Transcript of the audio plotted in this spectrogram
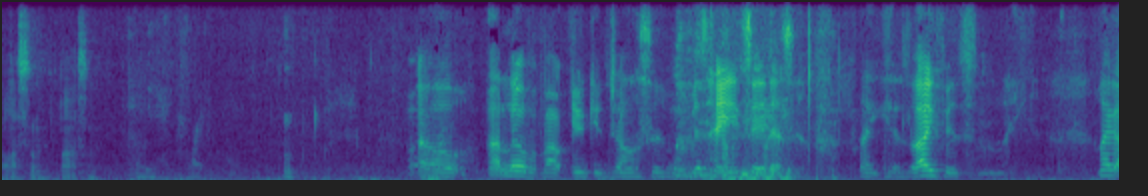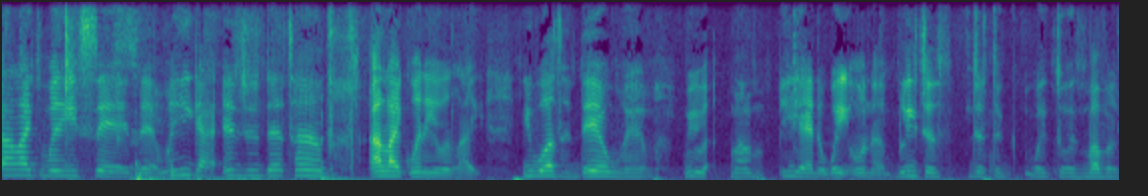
Awesome. Awesome. And we had to Uh, I love about Inky Johnson. What Miss Haynes said that's like his life is like like I liked when he said that when he got injured that time. I like when he was like you wasn't there when we my he had to wait on the bleachers just to wait till his mother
